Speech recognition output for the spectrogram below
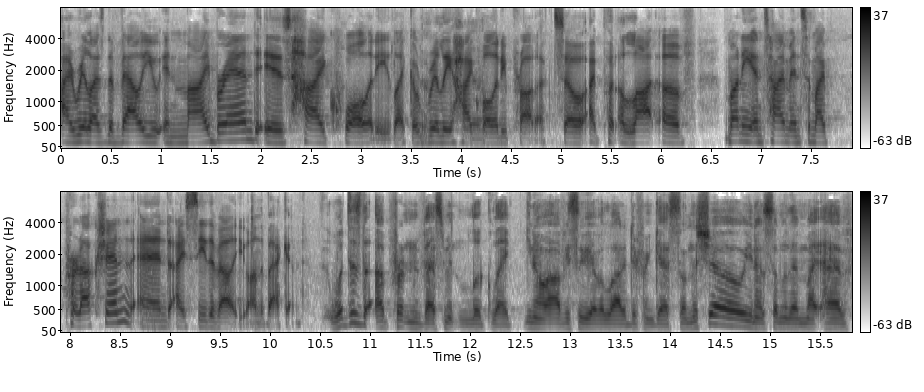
I realized the value in my brand is high quality, like a really high Yeah. quality product. So I put a lot of money and time into my production, and I see the value on the back end. what does the upfront investment look like? You know, obviously we have a lot of different guests on the show. You know, some of them might have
